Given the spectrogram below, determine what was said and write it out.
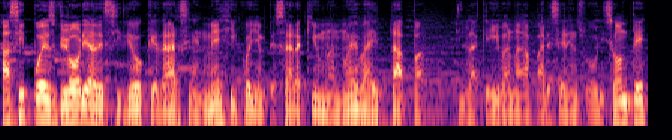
Así pues, Gloria decidió quedarse en México y empezar aquí una nueva etapa en la que iban a aparecer en su horizonte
